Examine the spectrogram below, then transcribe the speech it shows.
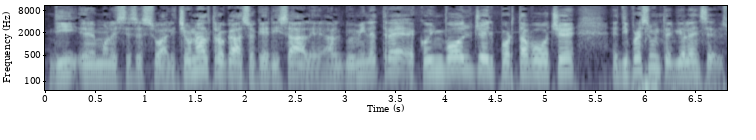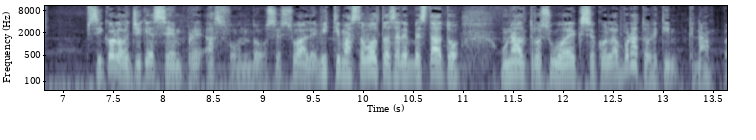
di eh, molestie sessuali. C'è un altro caso che risale al 2003 e coinvolge il portavoce eh, di presunte violenze psicologiche sempre a sfondo sessuale. Vittima stavolta sarebbe stato un altro suo ex collaboratore, Tim Knapp.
